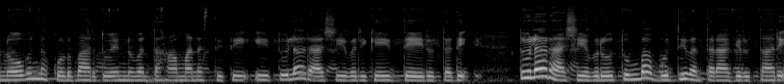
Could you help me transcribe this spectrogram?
ನೋವನ್ನು ಕೊಡಬಾರದು ಎನ್ನುವಂತಹ ಮನಸ್ಥಿತಿ ಈ ತುಲಾ ರಾಶಿಯವರಿಗೆ ಇದ್ದೇ ಇರುತ್ತದೆ. ತುಲಾ ರಾಶಿಯವರು ತುಂಬ ಬುದ್ಧಿವಂತರಾಗಿರುತ್ತಾರೆ.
